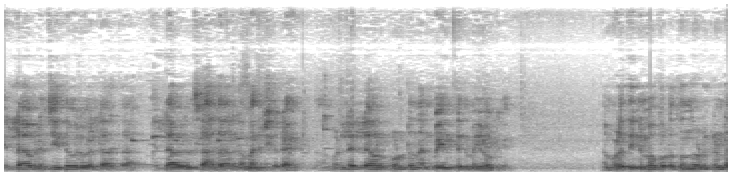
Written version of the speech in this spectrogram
എല്ലാവരും ചെയ്തവരും അല്ലാത്ത എല്ലാവരും സാധാരണ മനുഷ്യരായിട്ടുണ്ട്. നമ്മളിൽ എല്ലാവർക്കും ഉണ്ട് നന്മയും തിന്മയും ഒക്കെ. നമ്മൾ തിന്മ പുറത്തുനിന്ന് എടുക്കേണ്ട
